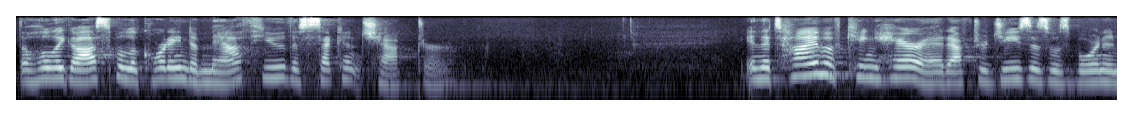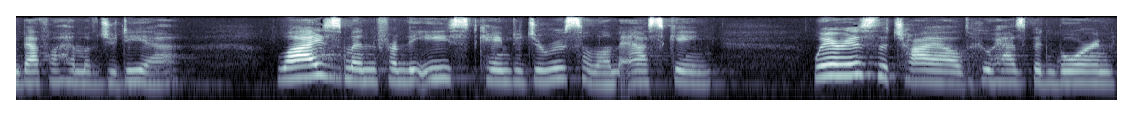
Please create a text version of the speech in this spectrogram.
The Holy Gospel according to Matthew, the second chapter. In the time of King Herod, after Jesus was born in Bethlehem of Judea, wise men from the east came to Jerusalem asking, Where is the child who has been born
